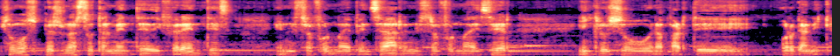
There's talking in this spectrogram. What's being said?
Somos personas totalmente diferentes en nuestra forma de pensar, en nuestra forma de ser, incluso en la parte orgánica.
